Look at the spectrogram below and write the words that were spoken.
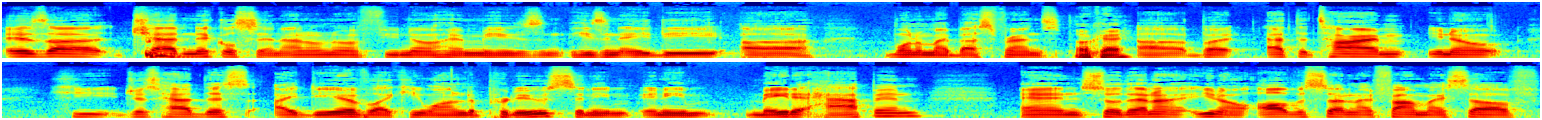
is uh, Chad Nicholson. I don't know if you know him. He's an, he's an AD, uh, one of my best friends. Okay. Uh, but at the time, you know, he just had this idea of like he wanted to produce and he and he made it happen. And so then I, you know, all of a sudden I found myself.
